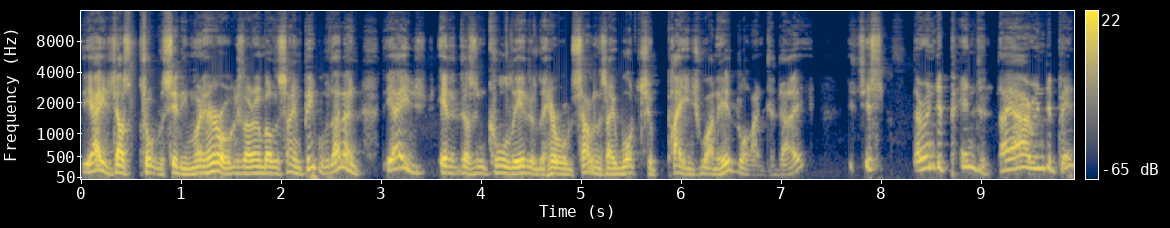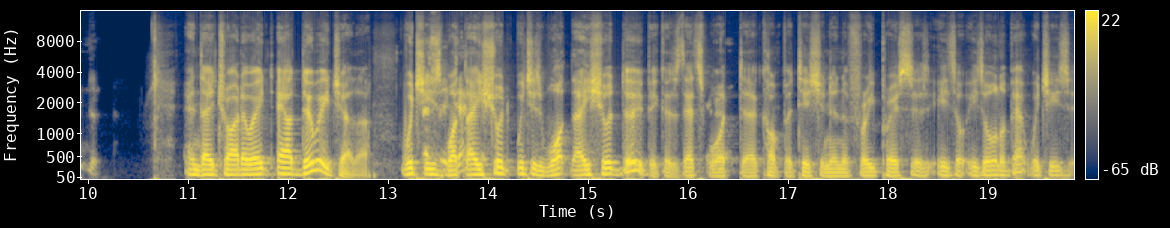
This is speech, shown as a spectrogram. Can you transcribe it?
The age does talk to the Sydney Morning Herald because they're owned by the same people. They don't. The age editor doesn't call the editor of the Herald Sun and say, "What's your page one headline today?" It's just they're independent. They are independent and they try to eat, outdo each other, which that's is what they should, which is what they should do, because that's yeah. what uh, competition in a free press is, is, is all about, which is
